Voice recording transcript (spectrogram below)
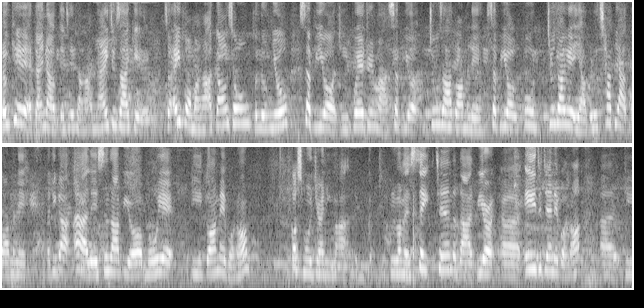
လှုပ်ခဲ့တဲ့အတိုင်းတာကိုပြင်ကြည့်တဲ့အခါငါအများကြီးစူးစမ်းခဲ့တယ်ဆိုတော့အဲ့ဒီပုံမှာငါအကောင်းဆုံးဘယ်လိုမျိုးဆက်ပြီးတော့ဒီပွဲအတွင်းမှာဆက်ပြီးတော့စူးစမ်းသွားမလဲဆက်ပြီးတော့ကိုယ်စူးစမ်းခဲ့တဲ့အရာဘယ်လိုချပြသွားမလဲအဓိကအဲ့ဒါလေးစဉ်းစားပြီးတော့မိုးရဲ့ဒီသွားမယ်ပေါ့နော် Cosmo Journey မှာ ဘယ်လိုပြောမလဲစိတ်ချင်းသက်သာပြီးတော့အဲ age ကျန်းနေပေါ့နော်အဲဒီ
